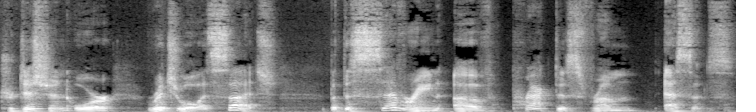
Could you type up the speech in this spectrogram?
tradition or ritual as such, but the severing of practice from essence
